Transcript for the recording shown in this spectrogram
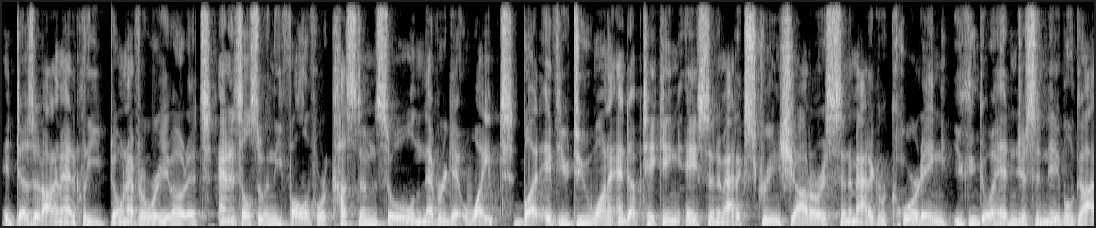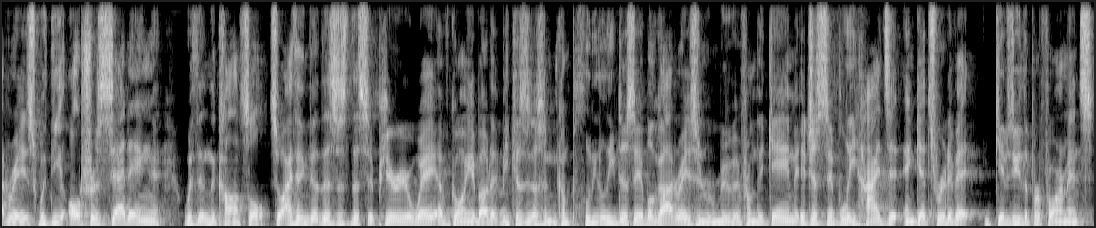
it does it automatically. You don't have to worry about it. And it's also in the Fallout 4 custom, so it will never get wiped. But if you do want to end up taking a cinematic screenshot or a cinematic recording, you can go ahead and just enable God Rays with the ultra setting within the console. So I think that this is the superior way of going about it because it doesn't completely disable God Rays and remove remove it from the game. It just simply hides it and gets rid of it, gives you the performance,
